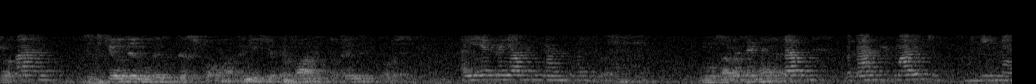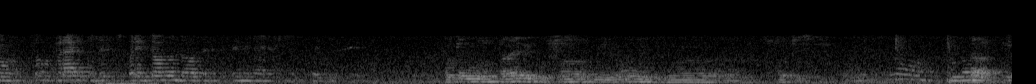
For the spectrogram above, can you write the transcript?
що це тільки один лист де 100, а таких є по 20, по 30 просять. а є наявний фінансовий ресурс? Ну зараз немає. Там там цих малюків, згідно того переліку, десь орієнтовно до 50 мільйонів. По тому переліку 40 мільйонів е, 100 тисяч. Ну, Ну, і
